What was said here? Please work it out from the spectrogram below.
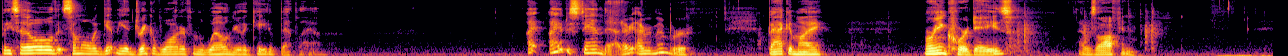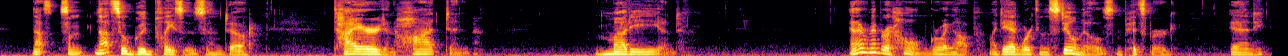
But he said, Oh, that someone would get me a drink of water from the well near the gate of Bethlehem. I, I understand that. I, I remember back in my Marine Corps days, I was off in not some not so good places and uh, tired and hot and muddy and and I remember at home growing up, my dad worked in the steel mills in Pittsburgh, and he,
